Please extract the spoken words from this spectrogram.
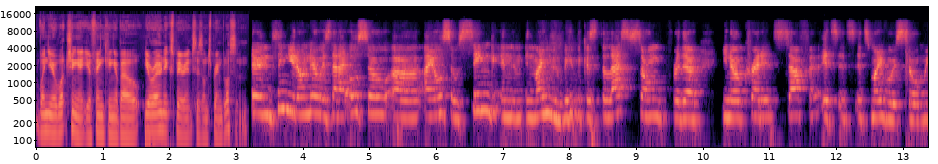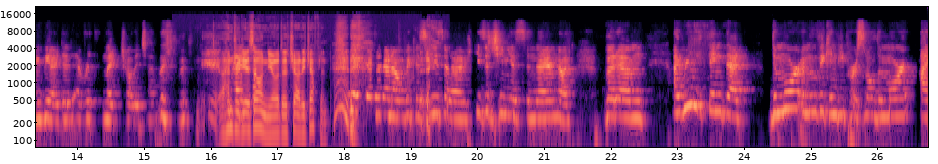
when you're watching it, you're thinking about your own experiences on Spring Blossom. And the thing you don't know is that I also uh, I also sing in in my movie because the last song for the you know credit stuff. It's it's it's my voice so maybe i did everything like charlie chaplin. A hundred years on you're the charlie chaplin. No, no no no because he's a he's a genius and i am not. But um i really think that the more a movie can be personal the more i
